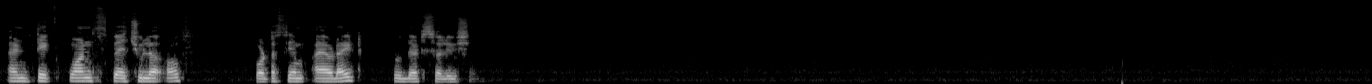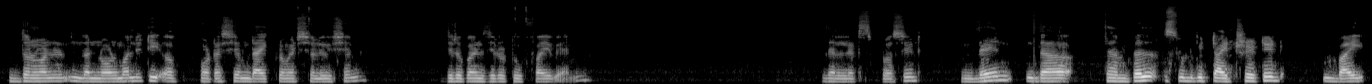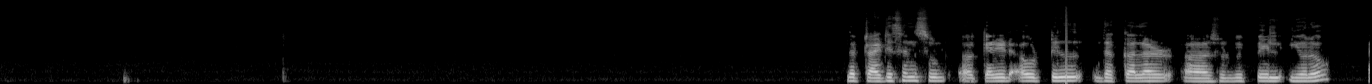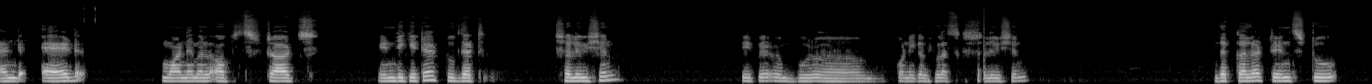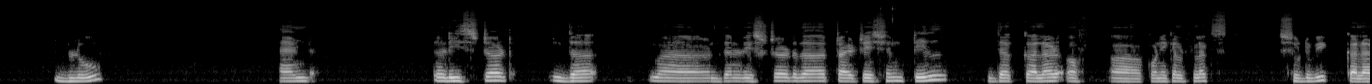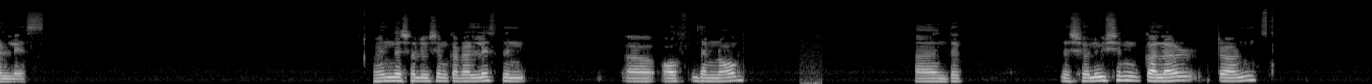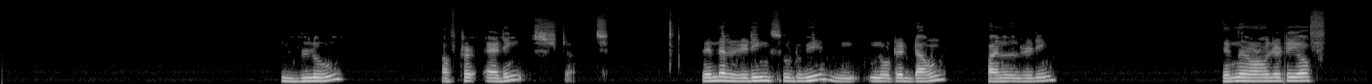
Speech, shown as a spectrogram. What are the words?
and take one spatula of potassium iodide to that solution. The, the normality of potassium dichromate solution 0.025 n. Then let's proceed. Then the sample should be titrated by the titration should uh, carried out till the color uh, should be pale yellow and add 1 ml of starch indicator to that solution. Paper, uh, conical flask solution. The color tends to blue and restart the uh, then restart the titration till the color of uh, conical flask should be colorless. When the solution colorless then uh, of the knob and the the solution color turns blue after adding starch. Then the reading should be noted down final reading. Then the normality of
